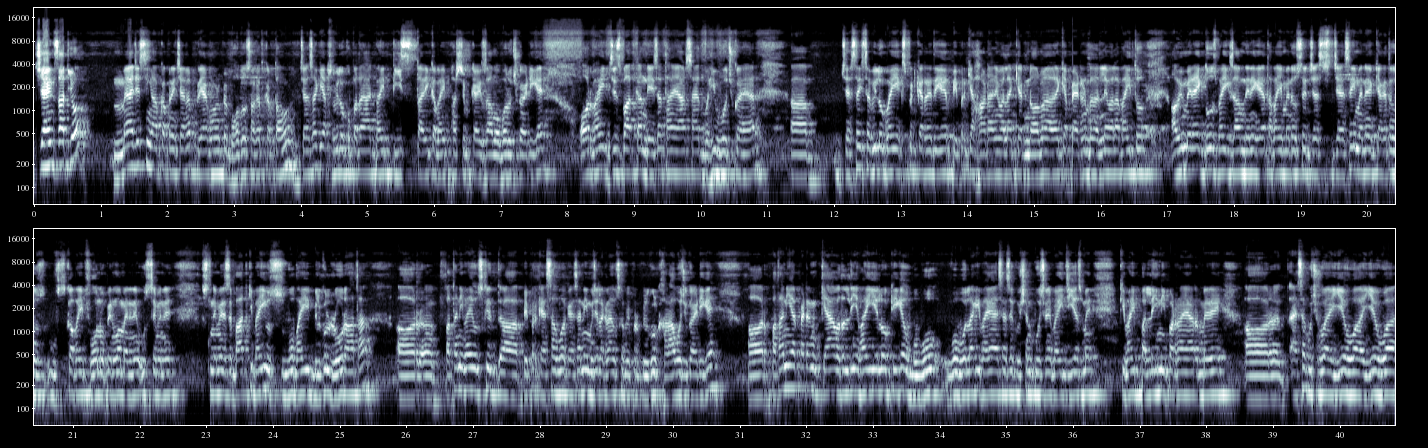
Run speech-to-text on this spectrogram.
जय हिंद साथियों, मैं अजय सिंह आपका अपने चैनल प्रयाग भवन पे बहुत बहुत स्वागत करता हूँ। जैसा कि आप सभी लोगों को पता है, आज भाई तीस तारीख का भाई फ़र्स्ट शिफ्ट का एग्ज़ाम ओवर हो चुका है, ठीक है? और भाई जिस बात का अंदेशा था यार शायद वही हो चुका है यार। जैसा ही सभी लोग भाई एक्सपेक्ट कर रहे थे यार पेपर क्या हार्ड आने वाला है क्या नॉर्मल आना क्या पैटर्न बदलने वाला भाई तो अभी मेरा एक दोस्त भाई एग्ज़ाम देने गया था भाई मैंने उससे जस्ट जैसे ही मैंने क्या कहते हैं उस, उसका भाई फ़ोन ओपन हुआ मैंने उससे मैंने उसने मेरे से बात की भाई उस वो भाई बिल्कुल रो रहा था। और पता नहीं भाई उसके पेपर कैसा हुआ कैसा नहीं मुझे लग रहा है उसका पेपर बिल्कुल ख़राब हो चुका है ठीक है। और पता नहीं यार पैटर्न क्या बदल दिए भाई ये लोग ठीक है। वो वो बोला कि भाई ऐसे ऐसे क्वेश्चन पूछ रहे हैं भाई जीएस में कि भाई पल्ले ही नहीं पड़ रहा है यार मेरे और ऐसा कुछ हुआ, ये हुआ ये हुआ।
